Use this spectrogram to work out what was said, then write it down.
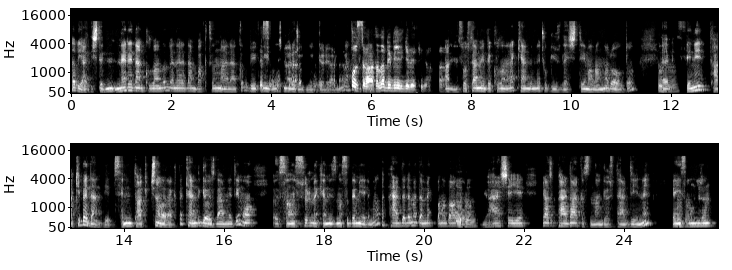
Tabii ya işte nereden kullandığın ve nereden baktığınla alakalı büyük bir Kesinlikle. aracı olarak görüyorum ben. Pozitif anlamda bir bilgi veriyor. Evet. aynen, sosyal medya kullanarak kendimle çok yüzleştiğim alanlar oldu. Hı hı. seni takip eden, bir- senin takipçin olarak da kendi gözlemlediğim o e, sansür mekanizması demeyelim buna da perdeleme demek bana daha doğru geliyor. Her şeyi birazcık perde arkasından gösterdiğini ve Hı hı. insanların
